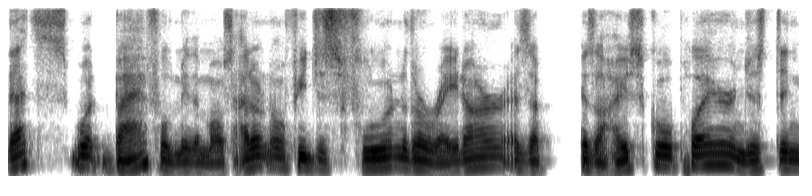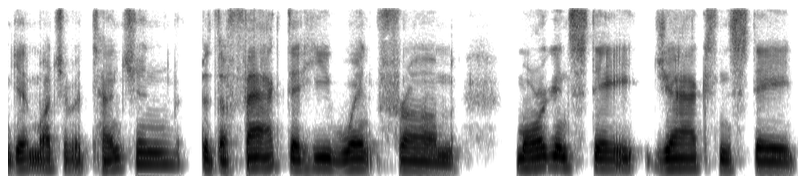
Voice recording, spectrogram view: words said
That's what baffled me the most. I don't know if he just flew under the radar as a as a high school player and just didn't get much of attention, but the fact that he went from Morgan State, Jackson State,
